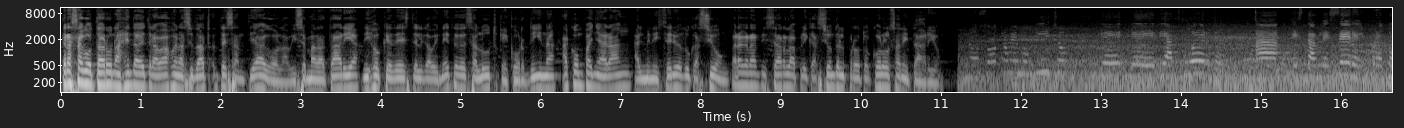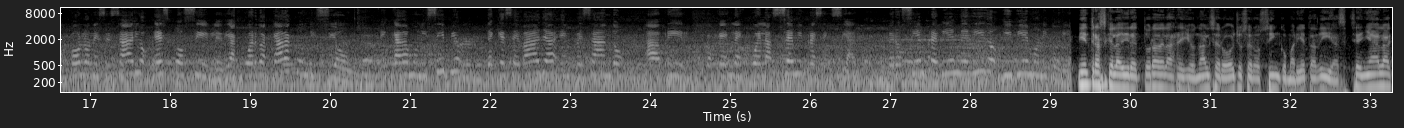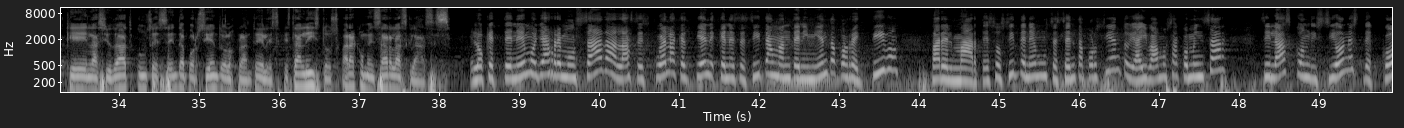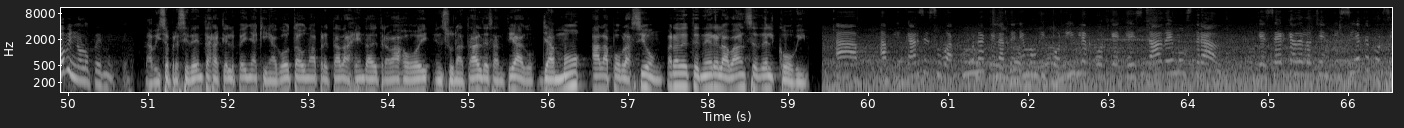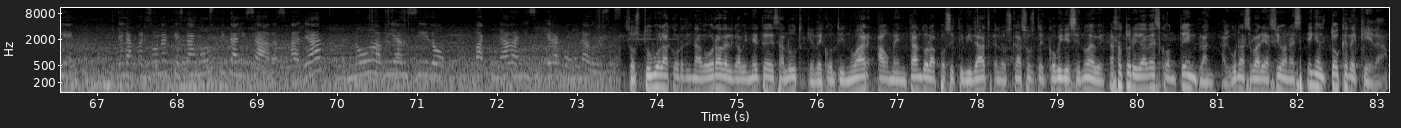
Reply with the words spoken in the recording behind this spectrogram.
Tras agotar una agenda de trabajo en la ciudad de Santiago, la vicemandataria dijo que desde el Gabinete de Salud que coordina acompañarán al Ministerio de Educación para garantizar la aplicación del protocolo sanitario. Nosotros hemos dicho que de acuerdo a establecer el protocolo necesario es posible, de acuerdo a cada condición en cada municipio, de que se vaya empezando a abrir lo que es la escuela semipresencial pero siempre bien medido y bien monitoreado. Mientras que la directora de la Regional 0805, Marieta Díaz, señala que en la ciudad un 60% de los planteles están listos para comenzar las clases. Lo que tenemos ya remozadas, las escuelas que, tiene, que necesitan mantenimiento correctivo para el martes, eso sí tenemos un 60% y ahí vamos a comenzar si las condiciones de COVID no lo permiten. La vicepresidenta Raquel Peña, quien agota una apretada agenda de trabajo hoy en su natal de Santiago, llamó a la población para detener el avance del COVID. A aplicarse su vacuna, que la tenemos disponible porque está demostrado que cerca del 87% de las personas que están hospitalizadas allá no habían sido vacunadas ni siquiera con una dosis. Sostuvo la coordinadora del Gabinete de Salud que de continuar aumentando la positividad en los casos de COVID-19, las autoridades contemplan algunas variaciones en el toque de queda.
